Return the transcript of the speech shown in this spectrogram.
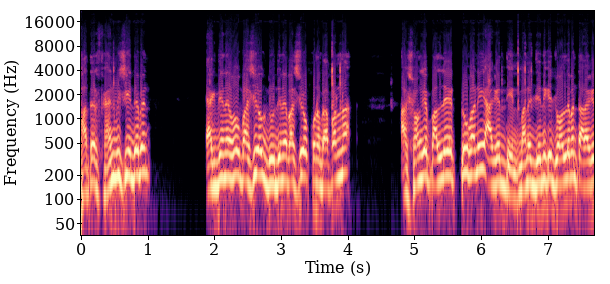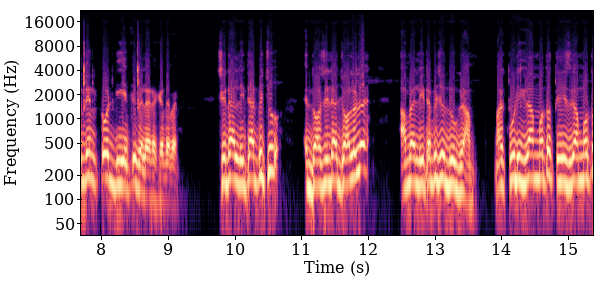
ভাতের ফ্যান মিশিয়ে দেবেন। একদিনে হোক, বাসি হোক, দুদিনে বাসি হোক, কোনো ব্যাপার না। আর সঙ্গে পারলে একটুখানি আগের দিন মানে যেদিকে জল দেবেন তার আগের দিন একটু ডিএপি ফেলে রেখে দেবেন। সেটা লিটার পিছু দশ লিটার জল হলে আমরা লিটার পিছু দু গ্রাম মানে কুড়ি গ্রাম মতো, তিরিশ গ্রাম মতো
